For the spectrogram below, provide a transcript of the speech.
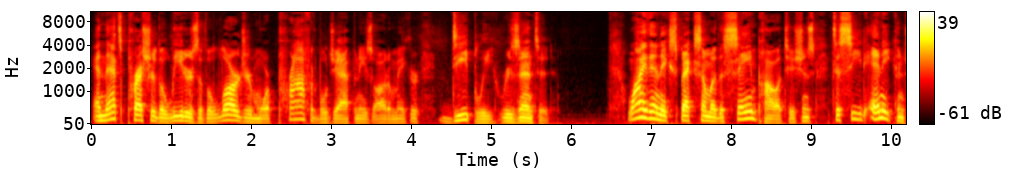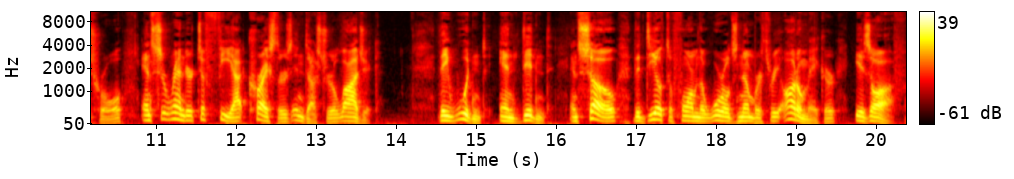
And that's pressure the leaders of the larger, more profitable Japanese automaker deeply resented. Why then expect some of the same politicians to cede any control and surrender to Fiat Chrysler's industrial logic? They wouldn't and didn't, and so the deal to form the world's number three automaker is off.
